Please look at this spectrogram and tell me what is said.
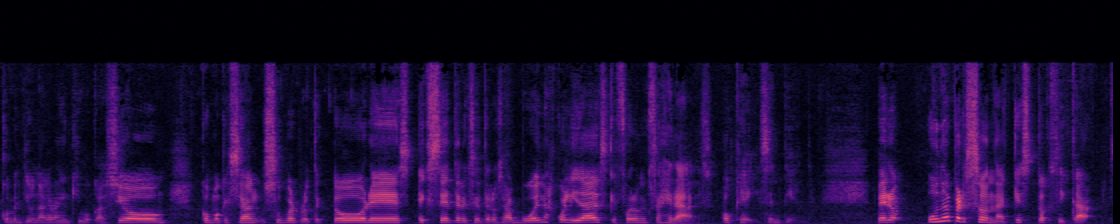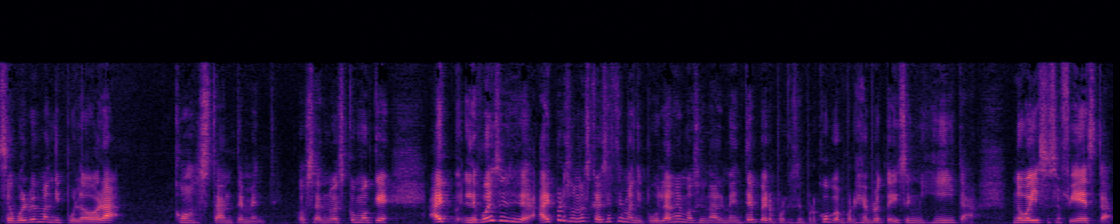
cometido una gran equivocación, como que sean súper protectores, etcétera, etcétera. O sea, buenas cualidades que fueron exageradas. Ok, se entiende. Pero una persona que es tóxica se vuelve manipuladora constantemente. O sea, no es como que... Hay, les voy a decir, hay personas que a veces te manipulan emocionalmente, pero porque se preocupan. Por ejemplo, te dicen, mijita, no vayas a esa fiesta.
